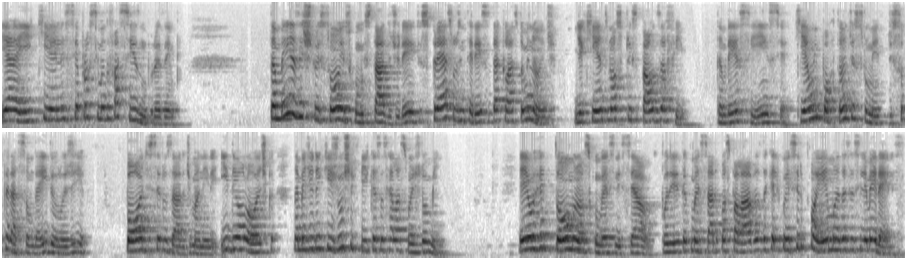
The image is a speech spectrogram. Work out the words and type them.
E é aí que ele se aproxima do fascismo, por exemplo. Também as instituições, como o Estado de Direito, expressam os interesses da classe dominante. E aqui entra o nosso principal desafio. Também a ciência, que é um importante instrumento de superação da ideologia, pode ser usada de maneira ideológica na medida em que justifica essas relações de domínio. Eu retomo nossa conversa inicial, que poderia ter começado com as palavras daquele conhecido poema da Cecília Meirelles.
